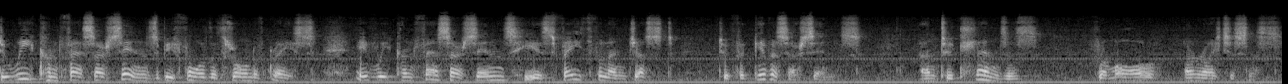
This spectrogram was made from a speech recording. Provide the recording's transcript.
Do we confess our sins before the throne of grace? If we confess our sins, he is faithful and just to forgive us our sins and to cleanse us from all unrighteousness.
